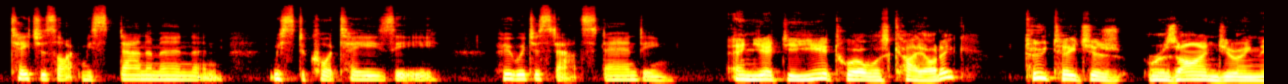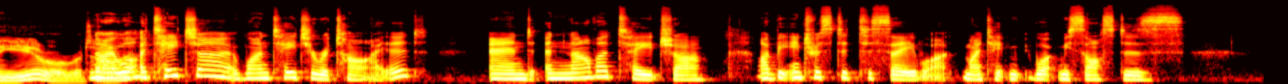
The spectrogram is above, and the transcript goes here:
Teachers like Miss Danneman and Mr. Cortese, who were just outstanding. And yet your year 12 was chaotic. Two teachers resigned during the year or retired? No, well, a teacher, one teacher retired, and another teacher. I'd be interested to see what my te- what Miss Oster's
